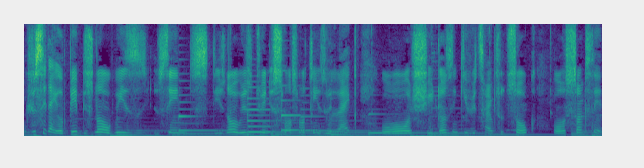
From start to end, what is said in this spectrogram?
If you see that your baby is not always saying, he's not always doing the small, small things you like, or she doesn't give you time to talk, or something,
